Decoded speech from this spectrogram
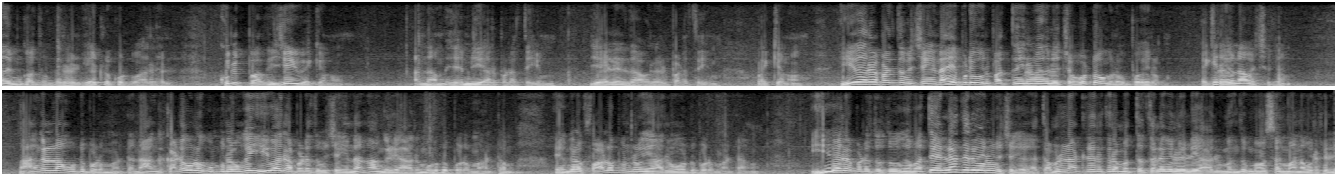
அதிமுக தொண்டர்கள் ஏற்றுக்கொள்வார்கள். குறிப்பாக விஜய் வைக்கணும். நம்ம எம்ஜிஆர் படத்தையும் ஜெயலலிதா அவர்கள் படத்தையும் வைக்கணும். ஈவேரா படத்தை வச்சிங்கன்னா எப்படி ஒரு பத்து இருபது லட்சம் ஓட்டு உங்களுக்கு போயிடும் வைக்கிறதுனா வச்சுக்கோங்க நாங்கள்லாம் ஓட்டு போட மாட்டோம். நாங்கள் கடவுளை கும்பிடுறவங்க ஈவேரா படத்தை வச்சிங்கன்னா நாங்கள் யாரும் ஓட்டு போட மாட்டோம். எங்களை ஃபாலோ பண்ணுறவங்க யாரும் ஓட்டு போட மாட்டாங்க. ஈவேரா படத்தை தூங்க மற்ற எல்லா தலைவரும் வச்சுக்கோங்க. தமிழ்நாட்டில் இருக்கிற மற்ற தலைவர்கள் யாரும் வந்து மோசமானவர்கள்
